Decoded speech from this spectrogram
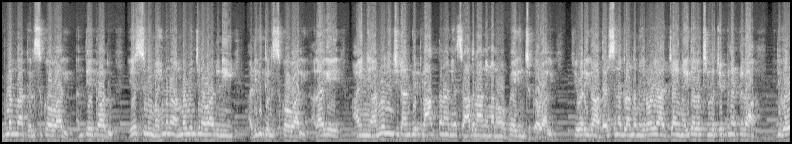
విపులంగా తెలుసుకోవాలి. అంతేకాదు యేసుని మహిమను అనుభవించిన వారిని అడిగి తెలుసుకోవాలి. అలాగే ఆయన్ని అనుభవించడానికి ప్రార్థన అనే సాధనాన్ని మనం ఉపయోగించుకోవాలి. చివరిగా దర్శన గ్రంథం ఇరవై అధ్యాయం ఐదవ వచనంలో చెప్పినట్లుగా ఇదిగో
